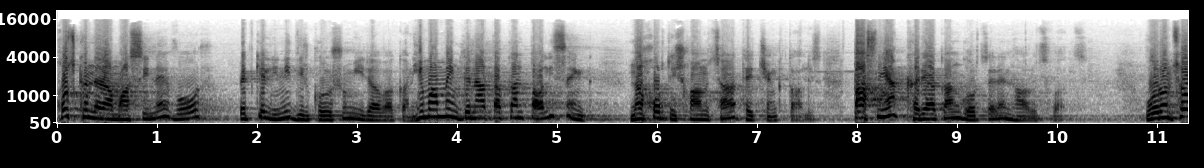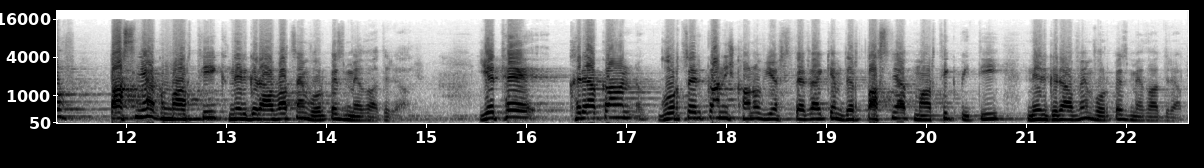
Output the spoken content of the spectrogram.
Խոսքը նրա մասին է, որ պետք է լինի դիրքորոշումը իրավական։ Հիմա մենք գնահատական տալիս ենք նախորդ իշխանությանը, թե չենք տալիս։ Տասնյակ քրեական գործեր են հարուցված, որոնցով տասնյակ մարդիկ ներգրաված են որպես մեղադրյալ։ Եթե քրեական գործեր կան ինչքանով եւ ստեղյակ եմ դեռ տասնյակ մարդիկ պիտի ներգրավեն որպես մեղադրյալ։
